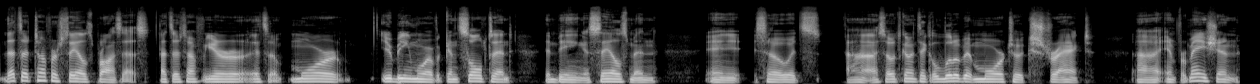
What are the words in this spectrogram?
that's a tougher sales process. That's a tough you're it's a more you're being more of a consultant than being a salesman and so it's uh, so it's going to take a little bit more to extract uh, information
